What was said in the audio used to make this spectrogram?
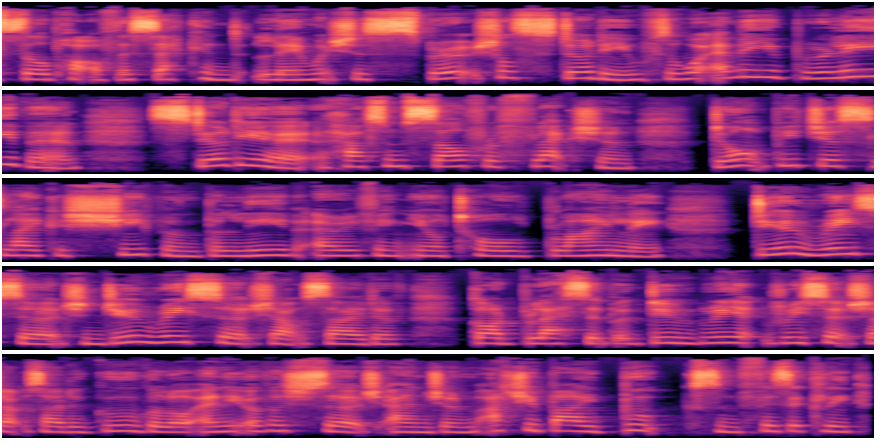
still part of the second limb, which is spiritual study. So whatever you believe in, study it, have some self-reflection. Don't be just like a sheep and believe everything you're told blindly. Do research and do research outside of God bless it, but do re- research outside of Google or any other search engine. Actually buy books and physically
